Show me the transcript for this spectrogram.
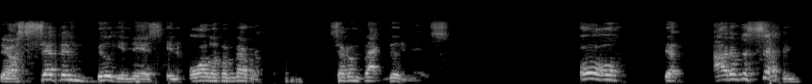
There are seven billionaires in all of America seven black billionaires. All the out of the seven,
